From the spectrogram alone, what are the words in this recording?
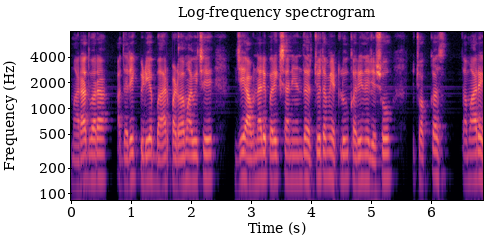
મારા દ્વારા આ દરેક પીડીએફ બહાર પાડવામાં આવી છે. જે આવનારી પરીક્ષાની અંદર જો તમે એટલું કરીને જશો, તો ચોક્કસ તમારે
